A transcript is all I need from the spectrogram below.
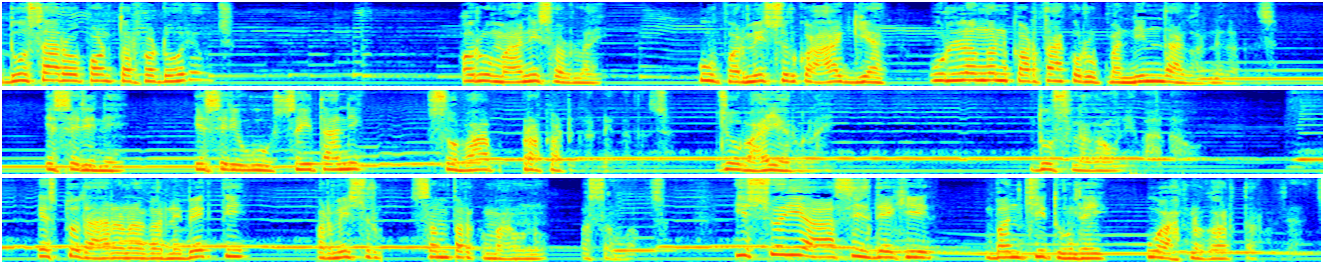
दोषारोपणतर्फ डोर्याउँछ। अरू मानिसहरूलाई ऊ परमेश्वरको आज्ञा उल्लङ्घनकर्ताको रूपमा निन्दा गर्ने गर्दछ। यसरी नै यसरी ऊ सैद्धान्तिक स्वभाव प्रकट गर्ने गर्दछ जो भाइहरूलाई दोष लगाउने वाला हो। यस्तो धारणा गर्ने व्यक्ति परमेश्वर सम्पर्कमा आउनु असम्भव छ। ईश्वरीय आशिषदेखि वञ्चित हुँदै ऊ आफ्नो घरतर्फ जान्छ।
